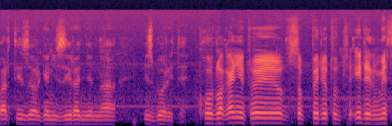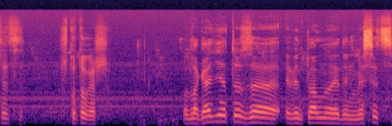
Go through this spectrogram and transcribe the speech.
партии за организирање на изборите. Ко одлагањето е за период од еден месец, што тогаш? Одлагањето за евентуално еден месец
